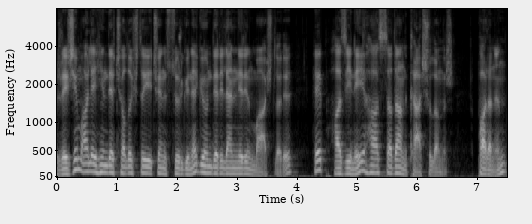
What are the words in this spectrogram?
rejim aleyhinde çalıştığı için sürgüne gönderilenlerin maaşları hep hazine-i hassadan karşılanır. Paranın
